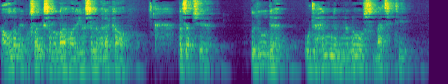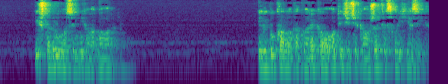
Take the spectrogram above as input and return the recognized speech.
A onda mi je poslanik sallallahu alaihi wasallam rekao, pa zar će ljude u džehennem na nos baciti išta drugo osim njihova govora? Ili bukvalno, kako je rekao, otići će kao žrtve svojih jezika.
